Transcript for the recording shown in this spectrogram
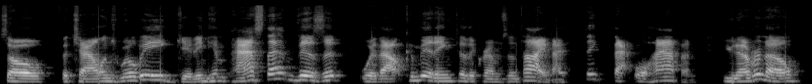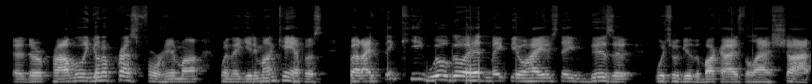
So the challenge will be getting him past that visit without committing to the Crimson Tide. I think that will happen. You never know. Uh, they're probably going to press for him uh, when they get him on campus, but I think he will go ahead and make the Ohio State visit, which will give the Buckeyes the last shot.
